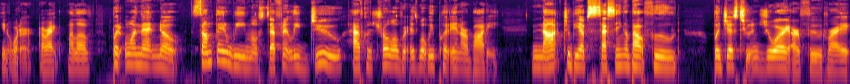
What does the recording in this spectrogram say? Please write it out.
in order, all right, my love? But on that note, something we most definitely do have control over is what we put in our body. Not to be obsessing about food, but just to enjoy our food, right?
